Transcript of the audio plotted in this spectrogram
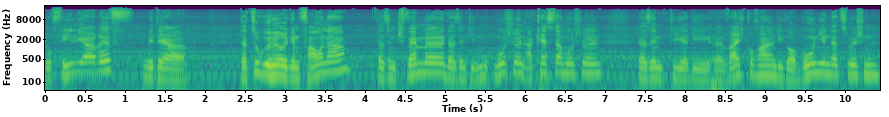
Lophelia-Riff mit der dazugehörigen Fauna. Da sind Schwämme, da sind die Muscheln, Orchestermuscheln, da sind hier die äh, Weichkorallen, die Gorgonien dazwischen.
